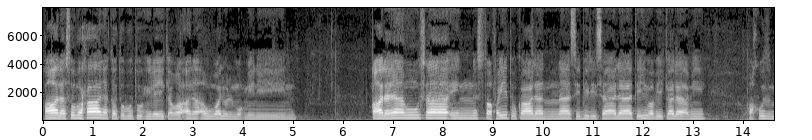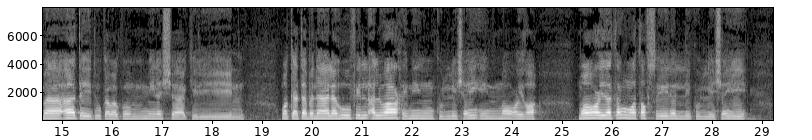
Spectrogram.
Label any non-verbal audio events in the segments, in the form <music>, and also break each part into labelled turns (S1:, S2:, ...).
S1: قال سبحانك تبت إليك وأنا أول المؤمنين. قال يا موسى إن اصطفيتك على الناس برسالاتي وبكلامي فخذ ما آتيتك وكن من الشاكرين. وكتبنا له في الألواح من كل شيء موعظة موعظة وتفصيلا لكل شيء.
